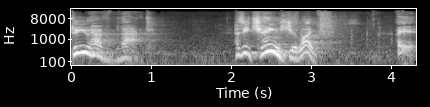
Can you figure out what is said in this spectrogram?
Do you have that? Has He changed your life? I,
